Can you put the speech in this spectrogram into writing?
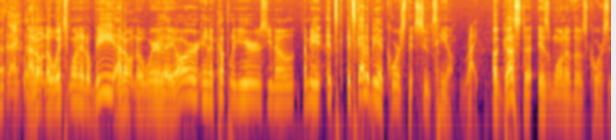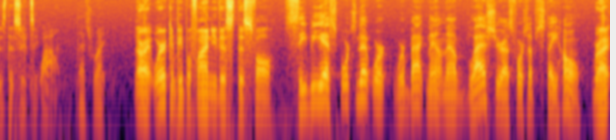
exactly. I don't know which one it'll be. I don't know where Yeah. they are in a couple of years, you know. I mean, it's it's got to be a course that suits him. Right. Augusta is one of those courses that suits him. Wow. That's right. All right, where can people find you this this fall? CBS Sports Network. We're back now. Now, last year I was forced up to stay home, Right?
